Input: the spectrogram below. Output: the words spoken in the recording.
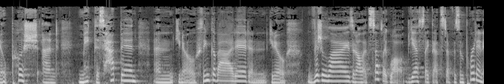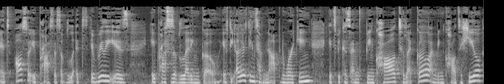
know, push and make this happen and, you know, think about it and, you know, visualize and all that stuff. Like, well, yes, like that stuff is important. It's also a process of, it's, it really is a process of letting go. If the other things have not been working, it's because I'm being called to let go. I'm being called to heal.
